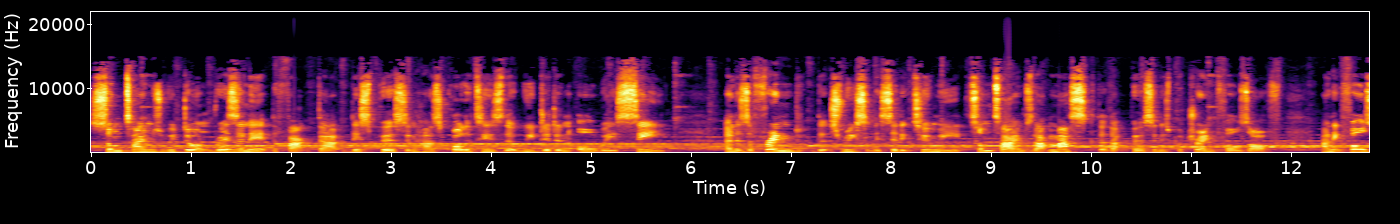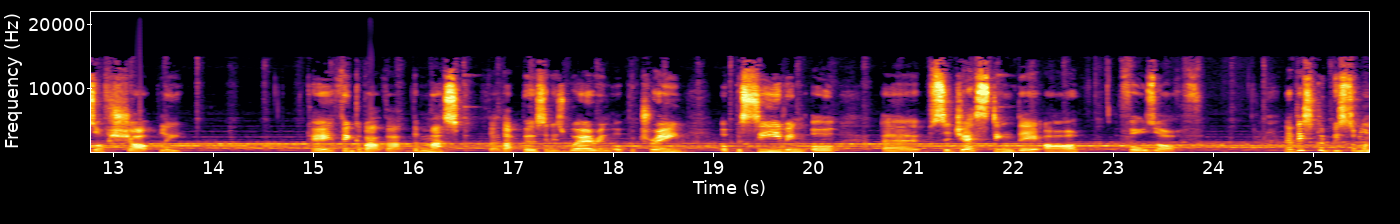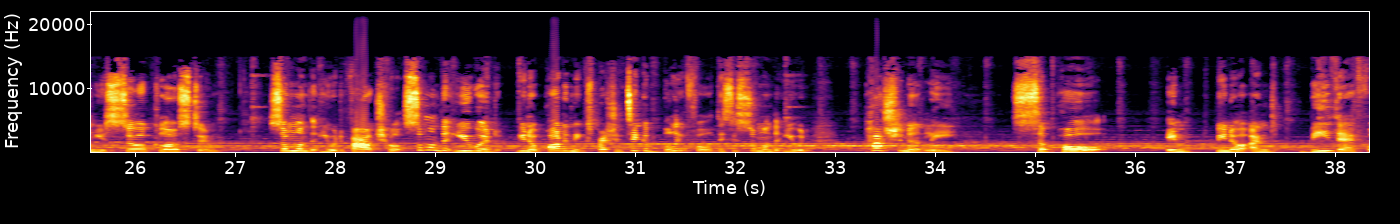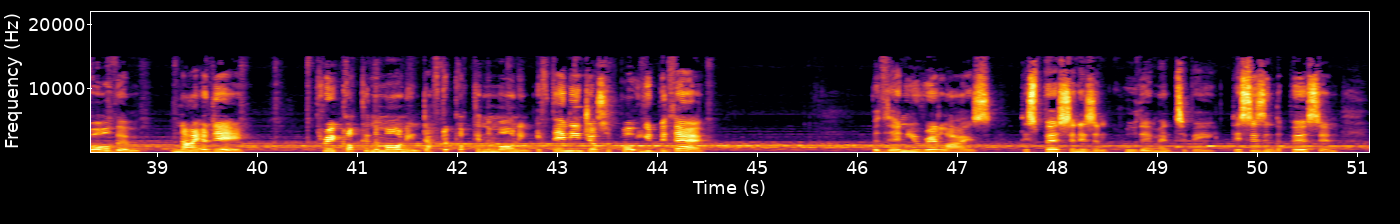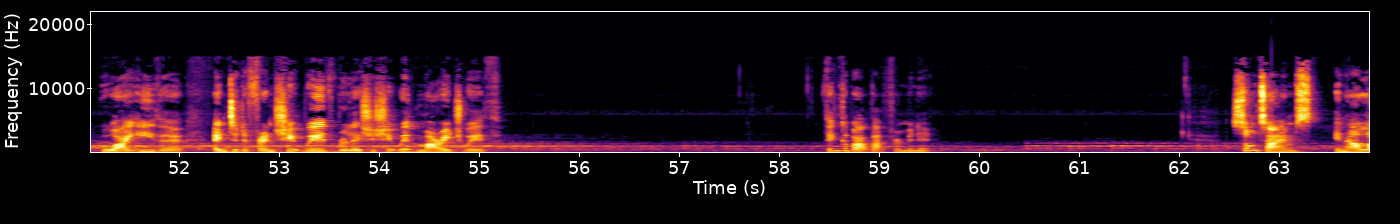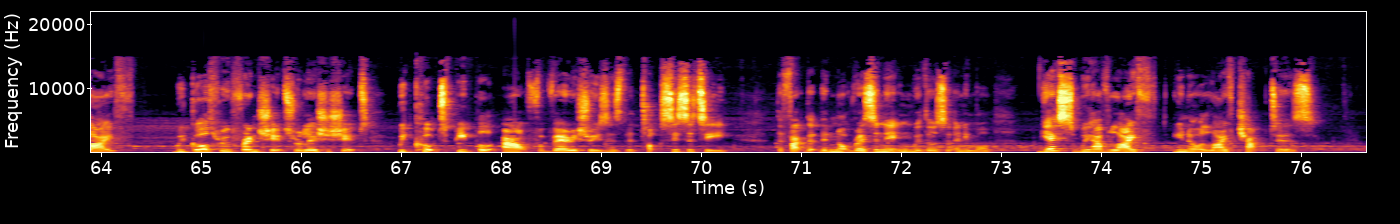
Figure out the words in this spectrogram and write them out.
Sometimes we don't resonate the fact that this person has qualities that we didn't always see. And as a friend that's recently said it to me, sometimes that mask that that person is portraying falls off and it falls off sharply. Okay, think about that. The mask that that person is wearing or portraying or perceiving or uh, suggesting they are falls off. Now, this could be someone you're so close to, someone that you would vouch for, someone that you would, you know, pardon the expression, take a bullet for. This is someone that you would passionately support, in, you know, and be there for them night or day. Three o'clock in the morning, daft o'clock in the morning. If they need your support, you'd be there. But then you realize this person isn't who they're meant to be. This isn't the person who I either entered a friendship with, relationship with, marriage with. Think about that for a minute. Sometimes in our life, we go through friendships, relationships, we cut people out for various reasons the toxicity, the fact that they're not resonating with us anymore. Yes, we have life you know, life chapters.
